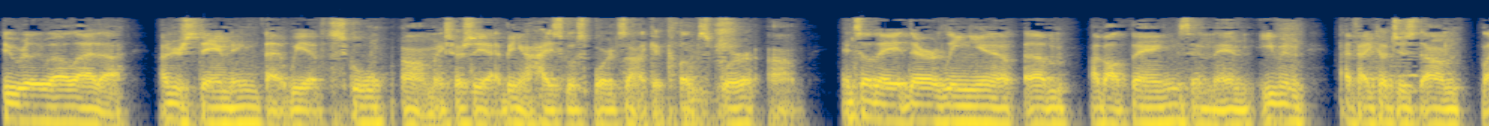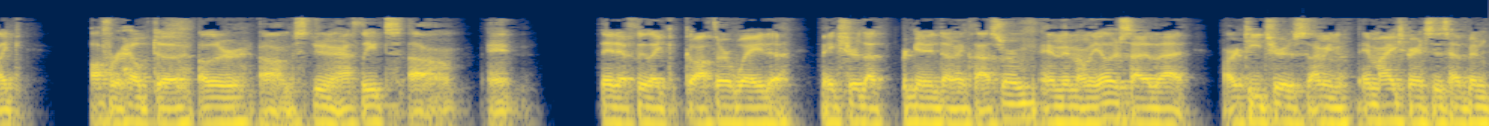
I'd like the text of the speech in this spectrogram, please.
do really well at uh, understanding that we have school, um, especially being a high school sport. It's not like a club sport, um, and so they they're lenient um, about things. And then even I've had coaches um, like offer help to other um, student athletes, um, and they definitely like go out their way to make sure that we're getting done in classroom. And then on the other side of that, our teachers, I mean, in my experiences, have been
